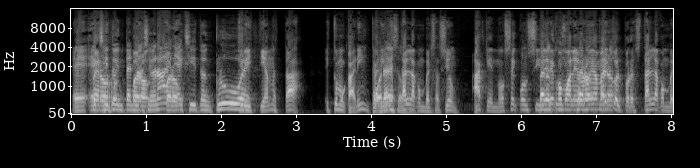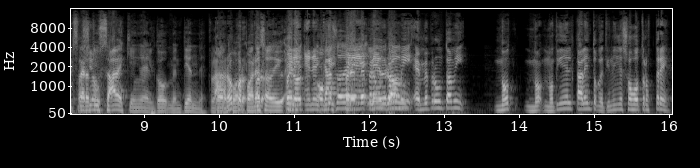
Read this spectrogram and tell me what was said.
eh, éxito pero- internacional, éxito en clubes. Cristiano está. Es como Karim. Karim está en la conversación. Ah, que no se considere tú- como a LeBron y a pero- Michael, pero, está en la conversación. Pero tú sabes quién es el GOAT, ¿me entiendes? Claro, por, eso digo. pero, en, en el caso pero de él me LeBron, a mí, él me preguntó a mí, no, no, no tiene el talento que tienen esos otros tres,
